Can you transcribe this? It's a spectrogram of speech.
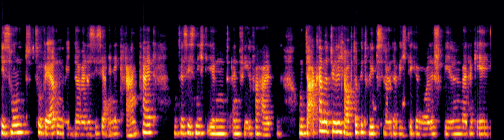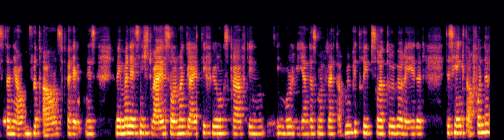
gesund zu werden wieder, weil es ist ja eine Krankheit und das ist nicht irgendein Fehlverhalten. Und da kann natürlich auch der Betriebsrat eine wichtige Rolle spielen, weil da geht es dann ja auch um Vertrauensverhältnis. Wenn man jetzt nicht weiß, soll man gleich die Führungskraft in, involvieren, dass man vielleicht auch mit dem Betriebsrat darüber redet. Das hängt auch von der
